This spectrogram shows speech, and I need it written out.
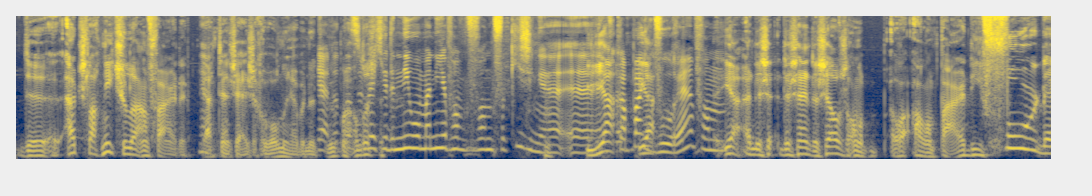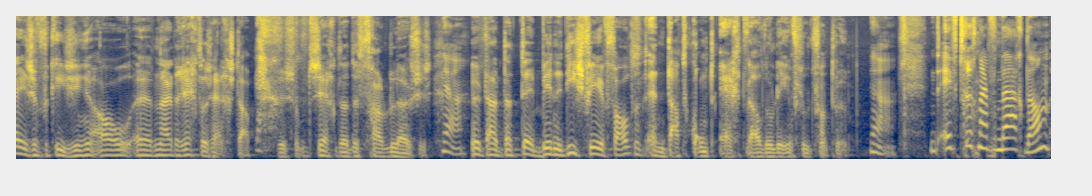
de uitslag niet zullen aanvaarden. Ja. ja. tenzij ze gewonnen hebben natuurlijk. Ja, dat, dat is een beetje de nieuwe manier van, van verkiezingen, uh, ja, campagne ja, voeren. Hè? Van... Ja, en er, er, zijn er zelfs al, al, een paar die voor deze verkiezingen al naar de rechter zijn gestapt. Dus om te zeggen dat het frauduleus is. Ja. Nou, dat, binnen die sfeer valt het en dat komt echt wel door de invloed van Trump. Ja. Even terug naar vandaag dan.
